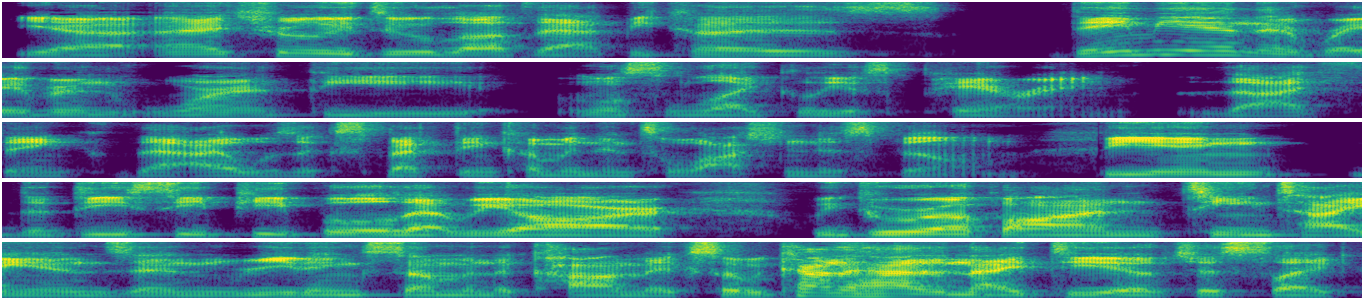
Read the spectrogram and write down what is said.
Yeah, I truly do love that because Damian and Raven weren't the most likeliest pairing that I think that I was expecting coming into watching this film. Being the DC people that we are, we grew up on Teen Titans and reading some in the comics. So we kind of had an idea of just like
